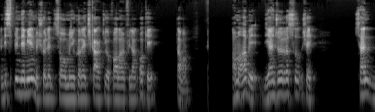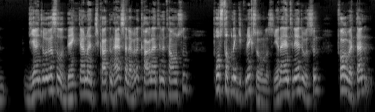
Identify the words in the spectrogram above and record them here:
yani disiplin demeyelim mi şöyle savunmayı yukarıya çıkartıyor falan filan okey tamam. Ama abi D'Angelo Russell şey sen D'Angelo Russell'ı denklemden çıkarttın her senaryoda Carl Anthony Towns'un post up'ına gitmek zorundasın. Ya da Anthony Edwards'ın forvetten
